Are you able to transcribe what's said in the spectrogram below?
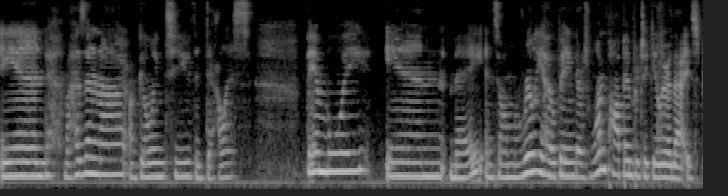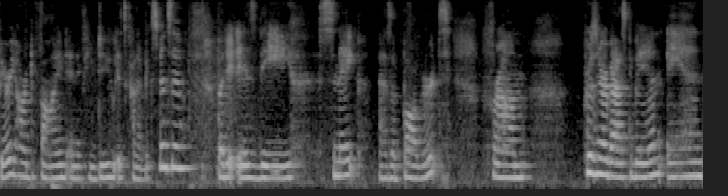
And my husband and I are going to the Dallas Fanboy in May. And so I'm really hoping there's one pop in particular that is very hard to find. And if you do it's kind of expensive. But it is the Snape as a Boggart from Prisoner of Azkaban. And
